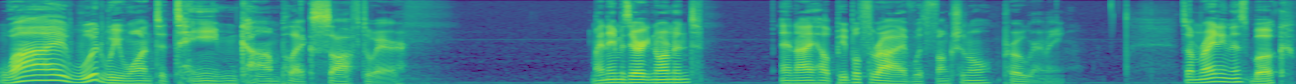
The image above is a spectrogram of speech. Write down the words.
Why would we want to tame complex software? My name is Eric Normand, and I help people thrive with functional programming. So I'm writing this book,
